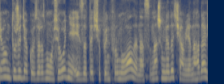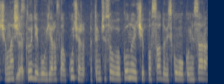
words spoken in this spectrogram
Я вам дуже дякую за розмову сьогодні і за те, що поінформували нас нашим глядачам. Я нагадаю, що в нашій Дякую. студії був Ярослав Кучер, тимчасово виконуючий посаду військового комісара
